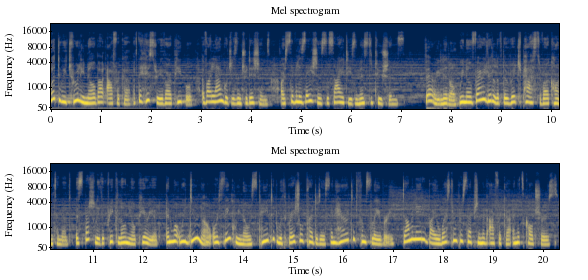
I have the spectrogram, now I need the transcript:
What do we truly know about Africa, of the history of our people, of our languages and traditions, our civilizations, societies, and institutions? Very little. We know very little of the rich past of our continent, especially the pre colonial period. And what we do know or think we know is tainted with racial prejudice inherited from slavery, dominated by a Western perception of Africa and its cultures.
